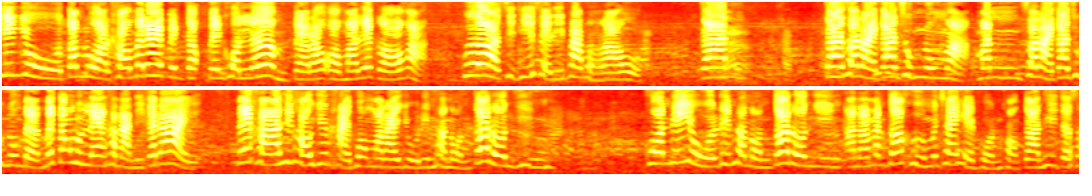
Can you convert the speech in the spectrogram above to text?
จริงอยู่ตำรวจเขาไม่ได้เป็นกะเป็นคนเริ่ม แต่เราออกมาเรียกร้องอะ เพื่อสิทธิเสรีภาพของเรา การการสลายการชุมนุมอะ มันสลายการชุมนุมแบบไม่ต้องรุนแรงขนาดนี้ก็ได้แม่ค้าที่เขายืนขายพวงมาลัยอยู่ริมถนนก็โดนยิง คนที่อยู่ริมถนนก็โดนยิง อันนั้นมันก็คือไม่ใช่เหตุผลของการที่จะส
